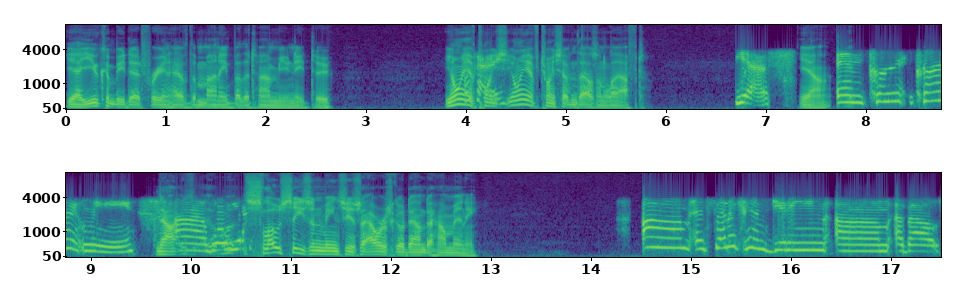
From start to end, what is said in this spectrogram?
Yeah, you can be debt free and have the money by the time you need to. You only have twenty. You only have twenty seven thousand left. Yes. Yeah. And current, currently, Now, uh, well, we slow season means his hours go down to how many? Um, instead of him getting um, about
